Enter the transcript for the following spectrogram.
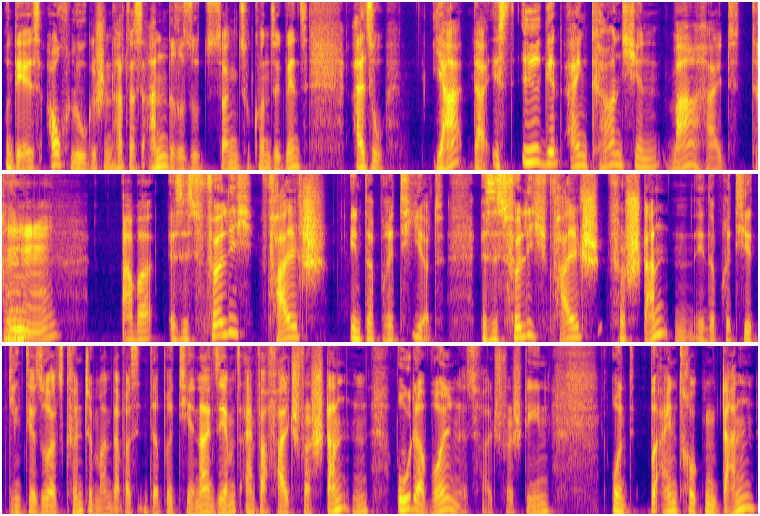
und der ist auch logisch und hat das andere sozusagen zur Konsequenz. Also ja, da ist irgendein Körnchen Wahrheit drin, mhm. aber es ist völlig falsch interpretiert. Es ist völlig falsch verstanden. Interpretiert klingt ja so, als könnte man da was interpretieren. Nein, sie haben es einfach falsch verstanden oder wollen es falsch verstehen und beeindrucken dann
